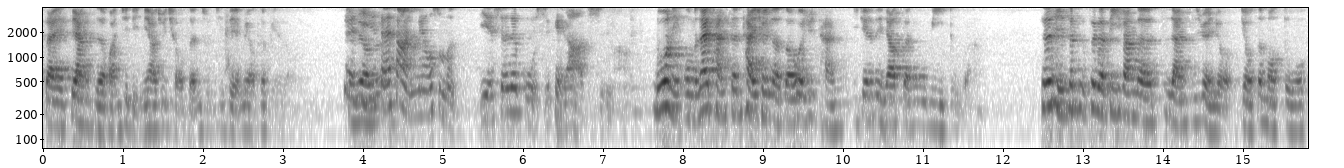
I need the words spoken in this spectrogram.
在这样子的环境里面要去求生存，其实也没有特别容易。所以其实山上也没有什么野生的果实可以让它吃嘛。如果你我们在谈生态圈的时候，会去谈一件事情叫生物密度啊。所以其实这个这个地方的自然资源有有这么多，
